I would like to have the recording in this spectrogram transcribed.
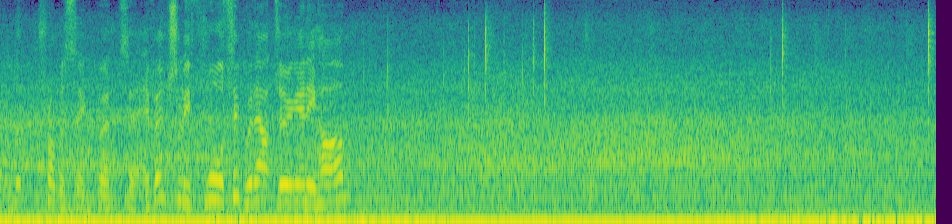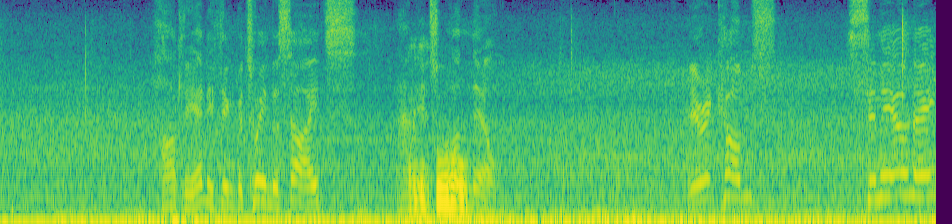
that looked promising, but uh, eventually thwarted without doing any harm. Hardly anything between the sides. And it's 1-0. Here it comes. Simeone.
